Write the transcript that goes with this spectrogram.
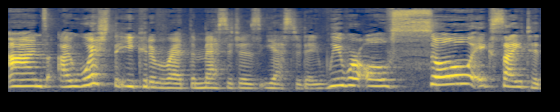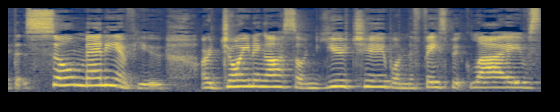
And I wish that you could have read the messages yesterday. We were all so excited that so many of you are joining us on YouTube, on the Facebook Lives.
